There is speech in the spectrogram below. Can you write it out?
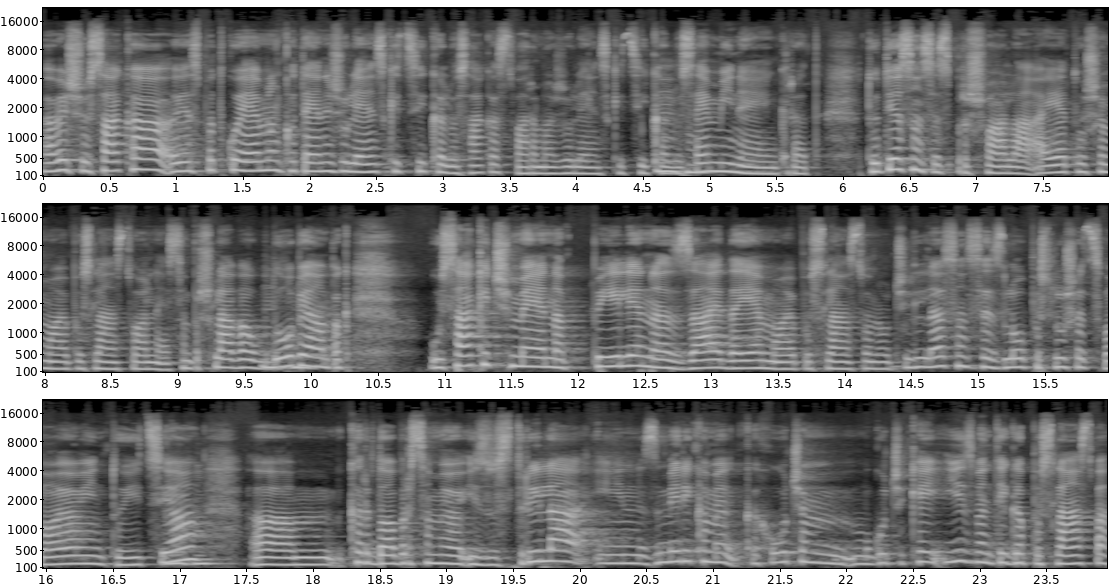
A veš, vsaka, jaz pa tako jemljem kot en življenjski cikl, vsaka stvar ima življenjski cikl, uh -huh. vse mine enkrat. Tudi jaz sem se sprašvala, ali je to še moje poslanstvo ali ne. Sem prišla v obdobje, uh -huh. ampak Vsakič me napelje nazaj, da je moje poslanstvo. Naučila sem se zelo poslušati svojo intuicijo, um, kar dobro sem jo izostrila in zmeri, ko hočem mogoče kaj izven tega poslanstva,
